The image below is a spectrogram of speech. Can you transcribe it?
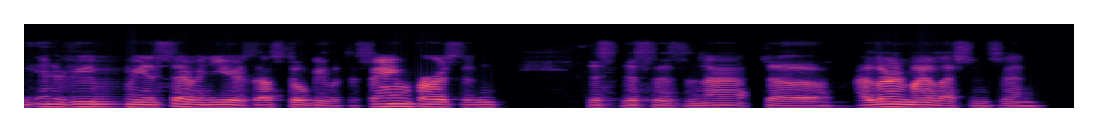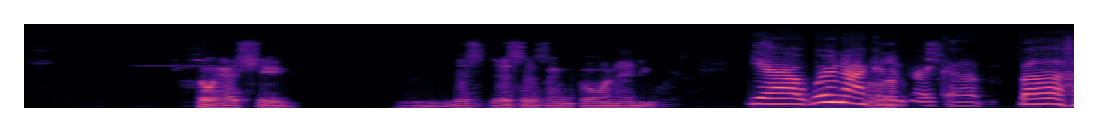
you interview me in seven years, I'll still be with the same person. This this is not uh I learned my lessons and so has she this this isn't going anywhere. Yeah, we're not going to break up. But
